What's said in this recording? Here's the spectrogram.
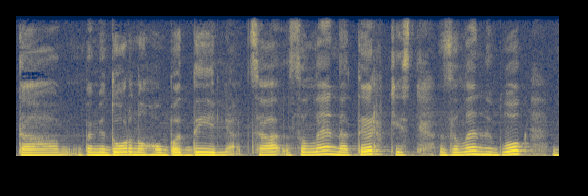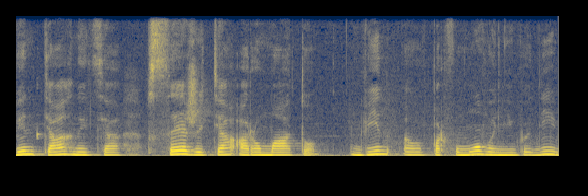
та помідорного бадилля. Ця зелена терпкість, зелений блок, він тягнеться все життя аромату. Він е, в парфумованій воді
